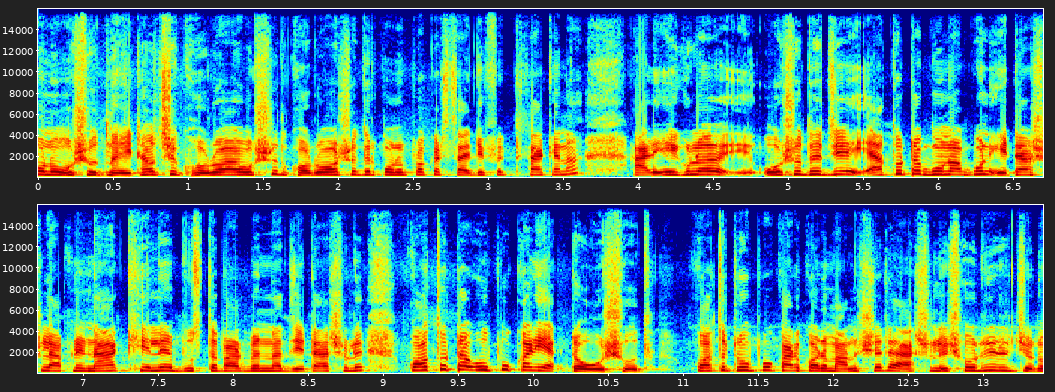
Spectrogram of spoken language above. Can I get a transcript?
কোনো ওষুধ না। এটা হচ্ছে ঘরোয়া ওষুধ। ঘরোয়া ওষুধের কোনো প্রকার সাইড ইফেক্ট থাকে না। আর এগুলো, ওষুধের যে এতটা গুণাগুণ, এটা আসলে আপনি না খেলে বুঝতে পারবেন না যেটা আসলে কতটা উপকারী একটা ওষুধ। কতটা উপকার করে মানুষের আসলে শরীরের জন্য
